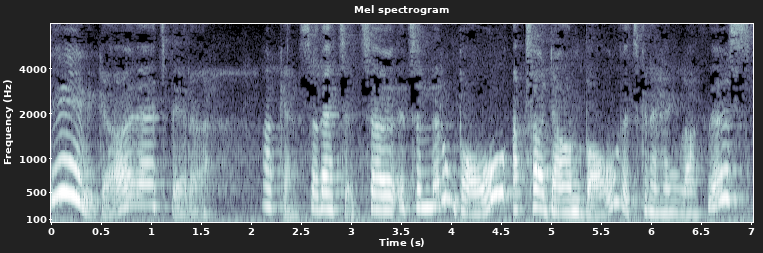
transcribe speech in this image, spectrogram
There we go, that's better. Okay, so that's it. So it's a little bowl, upside down bowl that's going to hang like this.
